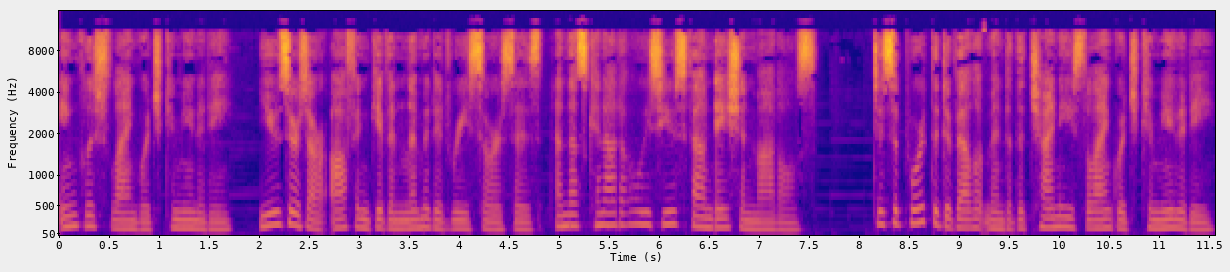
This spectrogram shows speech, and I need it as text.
English language community. Users are often given limited resources and thus cannot always use foundation models. To support the development of the Chinese language community,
